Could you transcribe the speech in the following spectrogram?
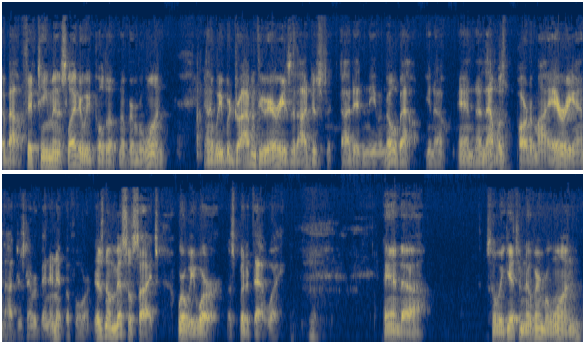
about 15 minutes later, we pulled up November 1. And we were driving through areas that I just I didn't even know about, you know, and and that was part of my area, and I'd just never been in it before. There's no missile sites where we were. Let's put it that way. And uh, so we get to November one,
